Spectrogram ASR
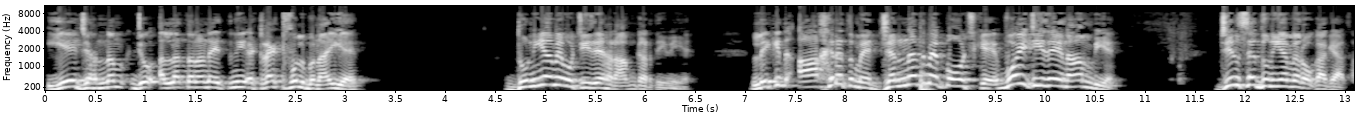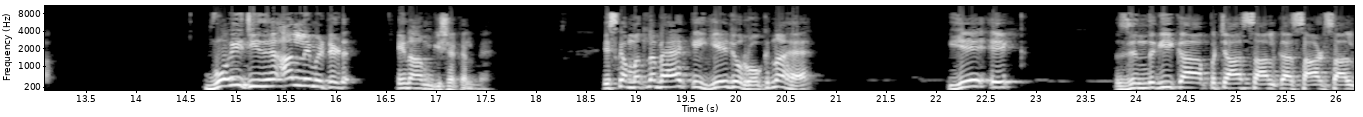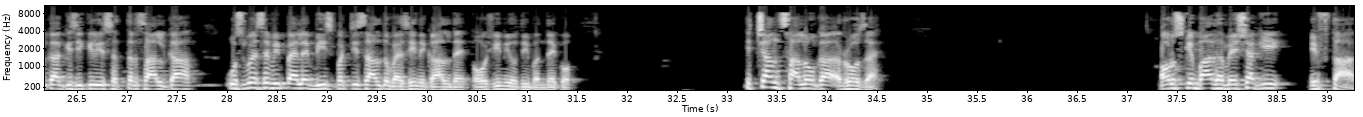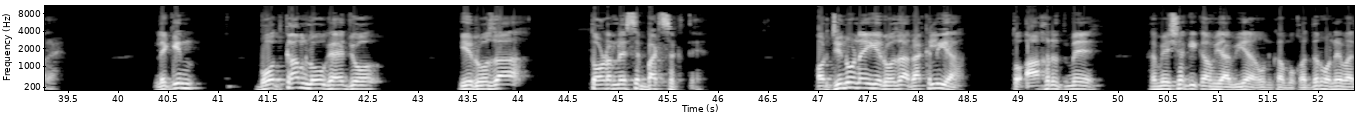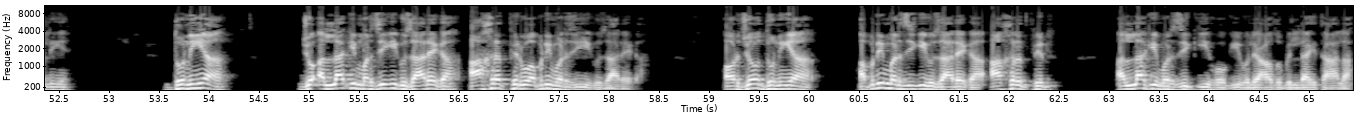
یہ جہنم جو اللہ تعالیٰ نے اتنی اٹریکٹ فل بنائی ہے دنیا میں وہ چیزیں حرام کر دی ہوئی ہیں۔ لیکن آخرت میں، جنت میں پہنچ کے وہی چیزیں انعام بھی ہیں۔ جن سے دنیا میں روکا گیا تھا۔ وہی چیزیں انلمیٹڈ انعام کی شکل میں اس کا مطلب ہے کہ یہ جو روکنا ہے، یہ ایک زندگی کا، پچاس سال کا، ساٹھ سال کا، کسی کے لیے ستر سال کا، اس میں سے بھی پہلے بیس، پچیس سال تو ویسے ہی نکال دیں، ہوش ہی نہیں ہوتی بندے کو۔ یہ چند سالوں کا روزہ ہے۔ اور اس کے بعد ہمیشہ کی افطار ہے۔ لیکن بہت کم لوگ ہیں جو یہ روزہ توڑنے سے بچ سکتے ہیں۔ اور جنہوں نے یہ روزہ رکھ لیا، تو آخرت میں ہمیشہ کی کامیابیاں ان کا مقدر ہونے والی ہیں۔ دنیا جو اللہ کی مرضی کی گزارے گا، آخرت پھر وہ اپنی مرضی کی گزارے گا۔ اور جو دنیا اپنی مرضی کی گزارے گا، آخرت پھر اللہ کی مرضی کی ہوگی بولے آزب اللہ تعالی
